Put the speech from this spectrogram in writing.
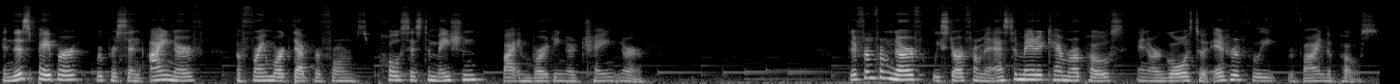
In this paper, we present iNeRF, a framework that performs pose estimation by inverting a trained NeRF. Different from NeRF, we start from an estimated camera pose, and our goal is to iteratively refine the pose.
